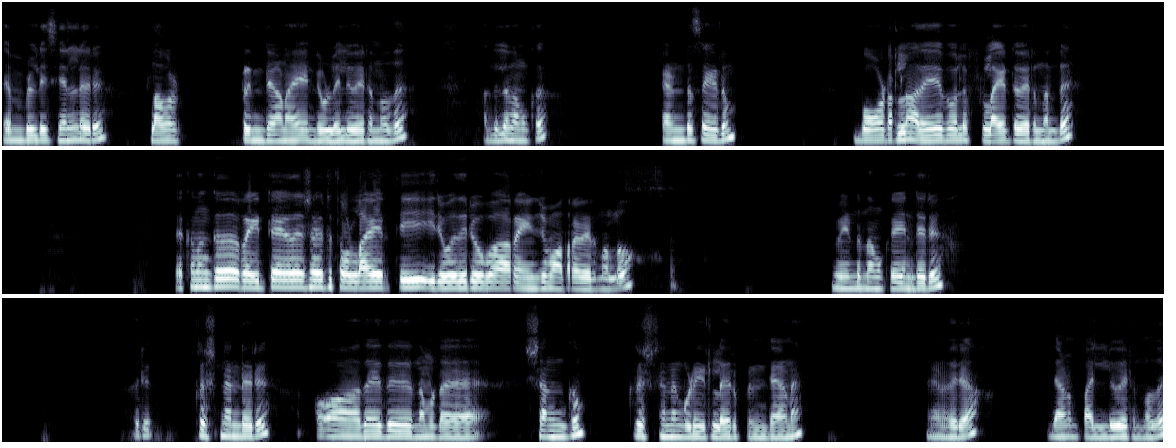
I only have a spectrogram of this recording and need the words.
ടെമ്പിൾ ഡിസൈനിലൊരു ഫ്ലവർ പ്രിന്റാണ് അതിന്റെ ഉള്ളിൽ വരുന്നത്. അതിൽ നമുക്ക് രണ്ട് സൈഡും ബോർഡറിലും അതേപോലെ ഫുള്ളായിട്ട് വരുന്നുണ്ട്. ഇതൊക്കെ നമുക്ക് റേറ്റ് ഏകദേശം ഒരു തൊള്ളായിരത്തി ഇരുപത് രൂപ റേഞ്ച് മാത്രമേ വരുന്നുള്ളൂ. വീണ്ടും നമുക്ക് അതിന്റെ ഒരു ഒരു കൃഷ്ണന്റെ ഒരു അതായത് നമ്മുടെ ശംഖും കൃഷ്ണനും കൂടിയിട്ടുള്ള ഒരു പ്രിന്റാണ്. അങ്ങനെ വരിക. ഇതാണ് പല്ല് വരുന്നത്.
